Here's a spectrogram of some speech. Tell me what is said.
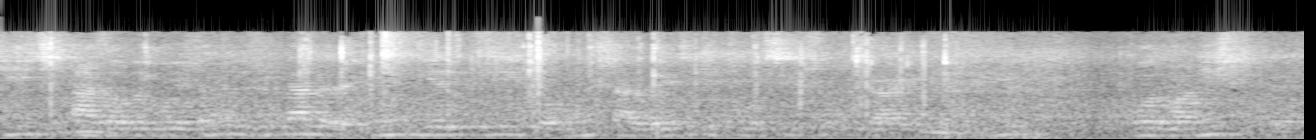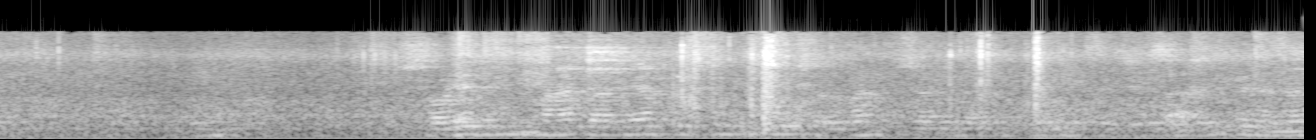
هیچ عذاب وجدانی وجود نداره. این یه روزی اون شرایطی که توصیف شد تو جای قربانیش بوده. شاید اون مرد باید میرم خودشون می‌کنه شاید من شاید به نظر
